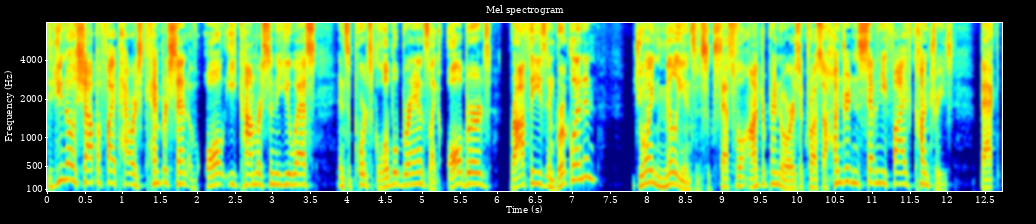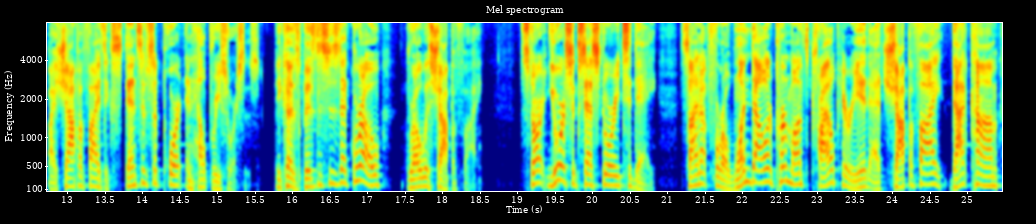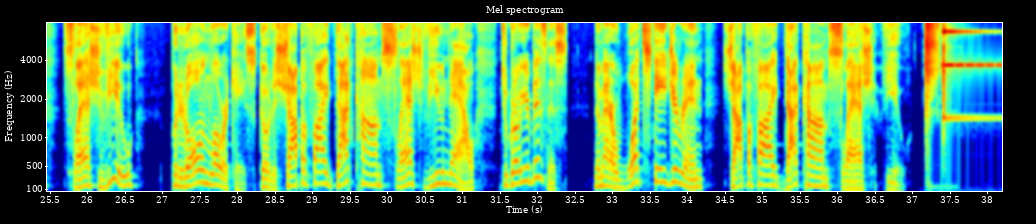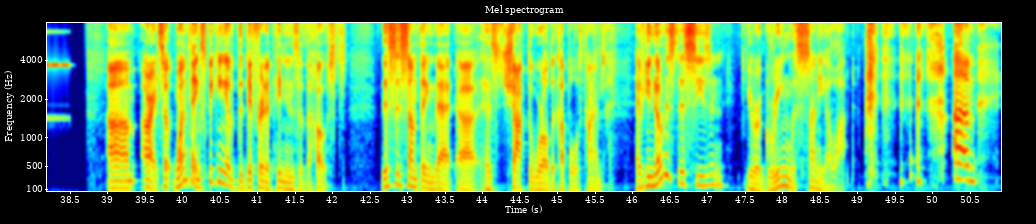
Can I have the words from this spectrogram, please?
Did you know Shopify powers 10% of all e commerce in the US and supports global brands like Allbirds, Rothy's, and Brooklinen? Join millions of successful entrepreneurs across 175 countries backed by Shopify's extensive support and help resources. Because businesses that grow, grow with Shopify. Start your success story today. Sign up for a $1 per month trial period at shopify.com slash view. Put it all in lowercase. Go to shopify.com slash view now to grow your business. No matter what stage you're in, shopify.com slash view. Um, all right. So, one thing, speaking of the different opinions of the hosts, this is something that uh, has shocked the world a couple of times. Have you noticed this season you're agreeing with Sunny a lot?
